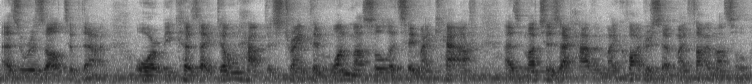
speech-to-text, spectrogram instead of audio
as a result of that. Or because I don't have the strength in one muscle, let's say my calf, as much as I have in my quadricep, my thigh muscle.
